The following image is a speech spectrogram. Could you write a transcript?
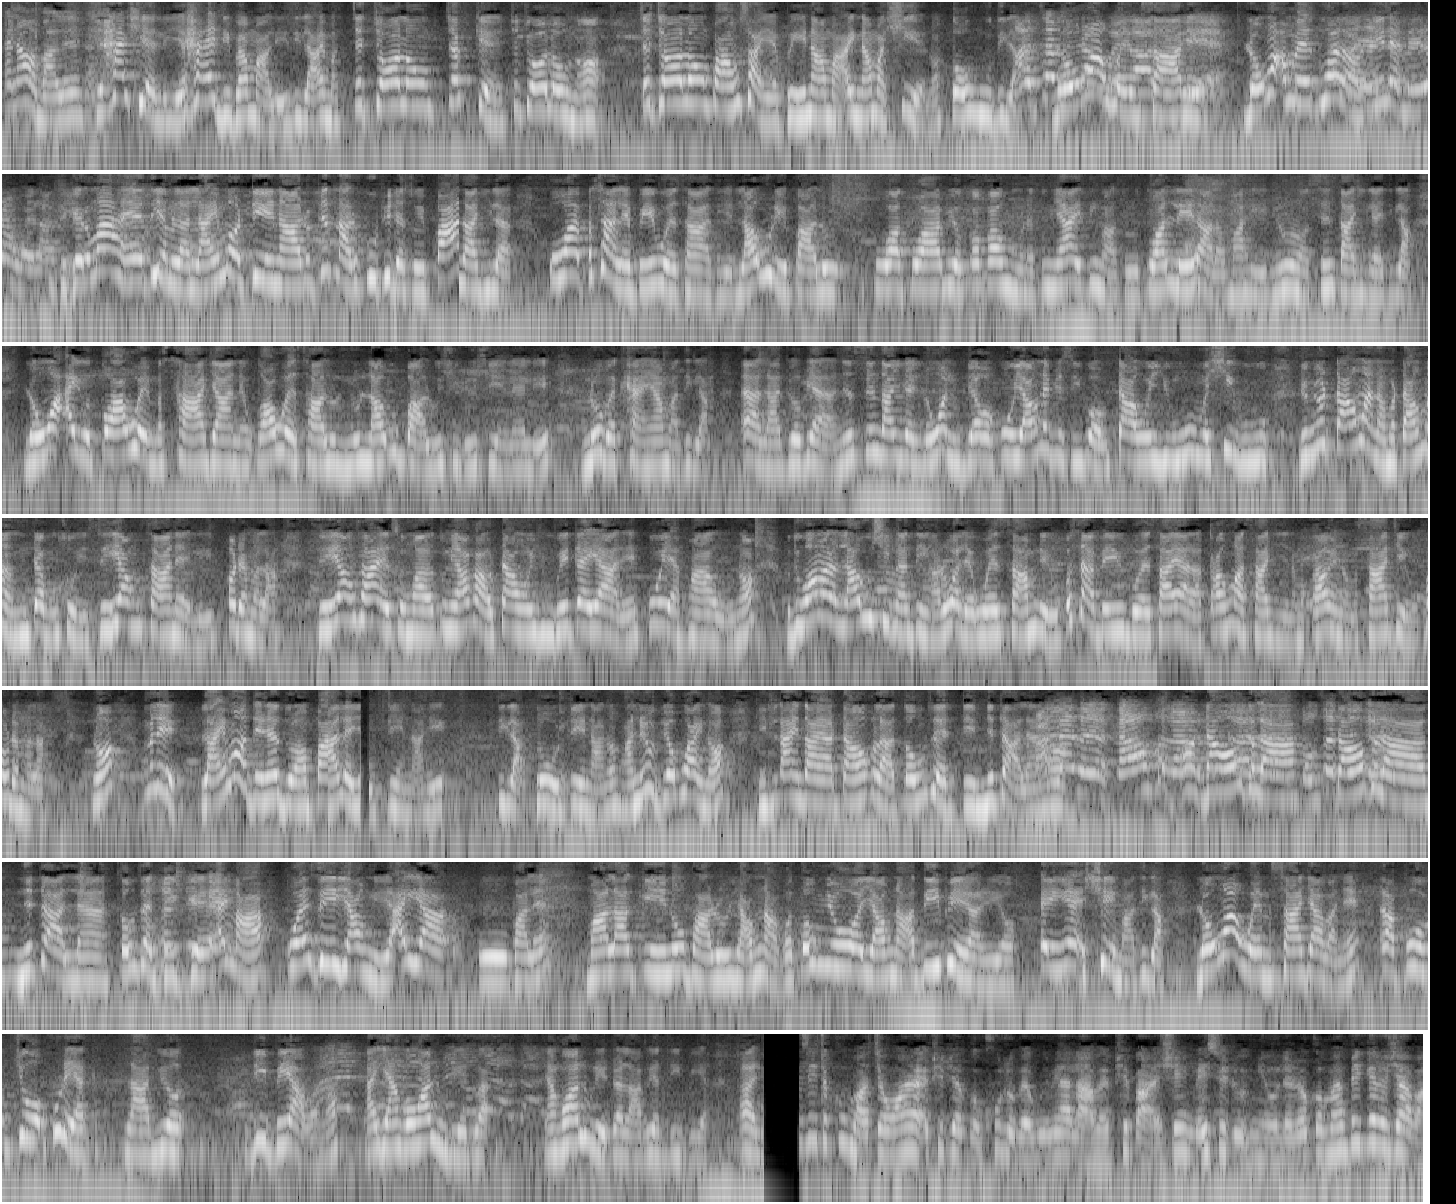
အဲ့တော့ဗာလဲရဟတ်ရှက်လေးရဟတ်ဒီဘက်မှာလေးဒီလားအဲ့မှာကြက်ကြောလုံးကြက်ကင်ကြက်ကြောလုံးနော်ကြက်ကြောလုံးပေါင်းဆိုင်ရဲ့ဘေးနားမှာအဲ့နားမှာရှိရနော်သုံးခုဒီလားလုံးဝဝယ်မစားနဲ့လုံးဝအမေသူကတော့အင်းနဲ့မဲတော့ဝယ်လာတကယ်တော့မှဟဲ့သိရမလား line မော့တင်တာတို့ပြဿနာတစ်ခုဖြစ်တယ်ဆိုရင်ပါလာကြီးလားကိုကပတ်စံလဲပေးဝယ်စားရသေးတယ်လောက်ဥတွေပါလို့ကိုကသွားပြီးတော့ကောက်ကောက်မှုနဲ့သူများရဲ့တိမှာဆိုလို့သွားလဲတာတော့မှဟေးမျိုးတော့စဉ်းစားကြည့်လိုက်ဒီလားလုံးဝအဲ့ကိုသွားဝယ်မစားကြနဲ့သွားဝယ်စားလို့မျိုးလောက်ဥပါလို့ရှိလို့ရှိရင်လည်းလေမျိုးပဲခံရမှာဒီလား အဲ့ဒါလာပြောပြတာနင်စဉ်းစားကြည့်လိုက်လုံးဝလူတယောက်ကကိုရောင်းတဲ့ပစ္စည်းပေါ်တာဝန်ယူမှုမရှိဘူးမျိုးမျိုးတောင်းမှန်တော့မတောင်းမှန်ဘူးတက်ဘူးဆိုရင်ဈေးအောင်စားနဲ့လေဟုတ်တယ်မလားဈေးအောင်စားရဆိုမှတော့သူများကောင်တာဝန်ယူပေးတက်ရတယ်ကိုယ့်ရဲ့အမှားကိုနော်ဘယ်သူမှမလောက်ဥရှိမှန်းတင်ငါတို့ကလည်းဝယ်စားမနေဘူးပတ်စံပေးပြီးဝယ်စားရတာကောင်းမှစားကြည့်တယ်မကောင်းရင်တော့မစားကြည့်ဘူးဟုတ်တယ်မလားနော်မလေး line မှာတင်တဲ့သူတော့ပါလေတင်တာဟေ့တိလားလို့တင်တာနော်ငါတို့ပြောပွိုက်နော်ဒီလိုင်းသားရတောင်းကလာ30တင်မြစ်တာလမ်းအားနော်လည်း တောင်းခလာအော်တောင်းကလာတောင်းကလာမြစ်တာလမ်း31ကဲအဲ့မှာပွဲစည်းရောက်နေတယ်အဲ့ရဟိုဗာလဲမာလာကင်တို့ဘာတို့ရောင်းတာကွာသုံးမျိုးရောရောင်းတာအသီးပင်ရတယ်ရောအိမ်ရဲ့အရှိမသိလားလုံးဝဝယ်မစားကြပါနဲ့အဲ့ဒါပိုကြိုအခုတွေကလာပြီးတော့တတိပေးရပါတော့ဒါရန်ကုန်ကလူတွေအတွက်ရန်ကုန်ကလူတွေအတွက်လာပြီးတော့တတိပေးရအဲ့ဒါစီတစ်ခုမှာကြုံရတဲ့အဖြစ်အပျက်ကိုခုလိုပဲဝင်မြလာပဲဖြစ်ပါတယ်ရှင်မိတ်ဆွေတို့အမျိုးလည်း recommend ပေးခဲ့လို့ရပါတယ်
